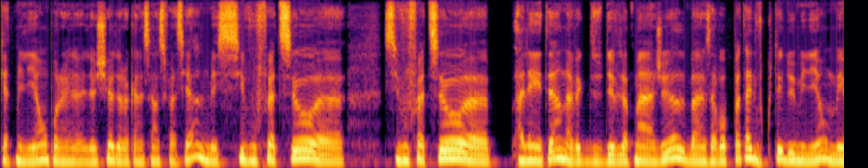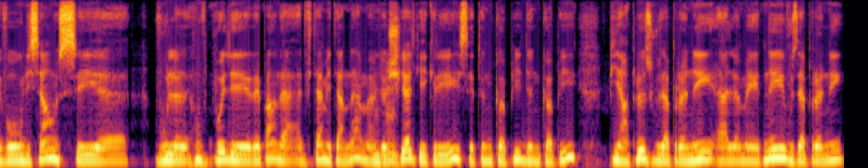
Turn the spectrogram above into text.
4 millions pour un logiciel de reconnaissance faciale, mais si vous faites ça, euh, si vous faites ça euh, à l'interne avec du développement agile, ben ça va peut-être vous coûter 2 millions, mais vos licences, c'est euh, vous, le- vous pouvez les répandre à ad vitam aeternam. Un logiciel qui est créé, c'est une copie d'une copie. Puis en plus, vous apprenez à le maintenir, vous apprenez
